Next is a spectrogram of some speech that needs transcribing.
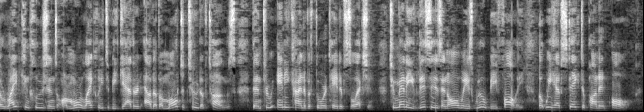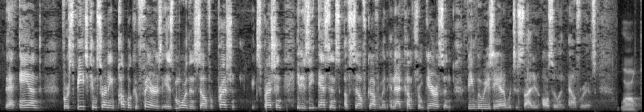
the right conclusions are more likely to be gathered out of a multitude of tongues than through any kind of authoritative selection. To many, this is and always will be folly, but we have staked upon it all. And for speech concerning public affairs is more than self. Expression, it is the essence of self government, and that comes from Garrison v. Louisiana, which is cited also in Alvarez. Well,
